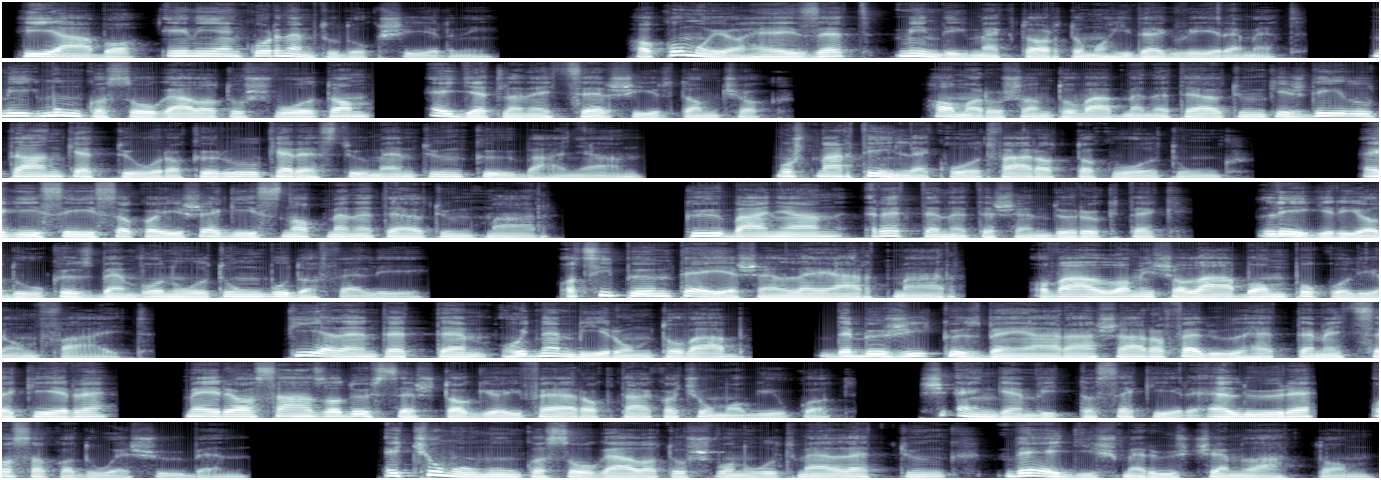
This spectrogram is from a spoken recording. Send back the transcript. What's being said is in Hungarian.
Hiába, én ilyenkor nem tudok sírni. Ha komoly a helyzet, mindig megtartom a hideg véremet. Míg munkaszolgálatos voltam, egyetlen egyszer sírtam csak. Hamarosan tovább meneteltünk, és délután kettő óra körül keresztül mentünk kőbányán. Most már tényleg holt fáradtak voltunk. Egész éjszaka és egész nap meneteltünk már. Kőbányán rettenetesen dörögtek, légiriadó közben vonultunk Buda felé. A cipőm teljesen lejárt már, a vállam és a lábam pokolian fájt. Kijelentettem, hogy nem bírom tovább, de Bözsi közbenjárására felülhettem egy szekérre, melyre a század összes tagjai felrakták a csomagjukat, s engem vitt a szekére előre a szakadó esőben. Egy csomó munkaszolgálatos vonult mellettünk, de egy ismerőst sem láttam.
